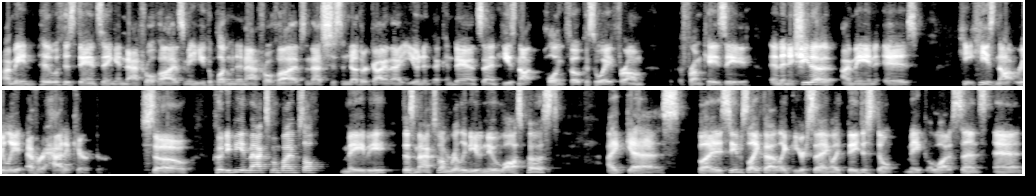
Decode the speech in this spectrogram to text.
I mean with his dancing and natural vibes. I mean, you could plug him into natural vibes and that's just another guy in that unit that can dance and he's not pulling focus away from from KZ. And then Ishida, I mean, is he he's not really ever had a character. So, could he be a maximum by himself? Maybe. Does maximum really need a new lost post? I guess. But it seems like that, like you're saying, like they just don't make a lot of sense. And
